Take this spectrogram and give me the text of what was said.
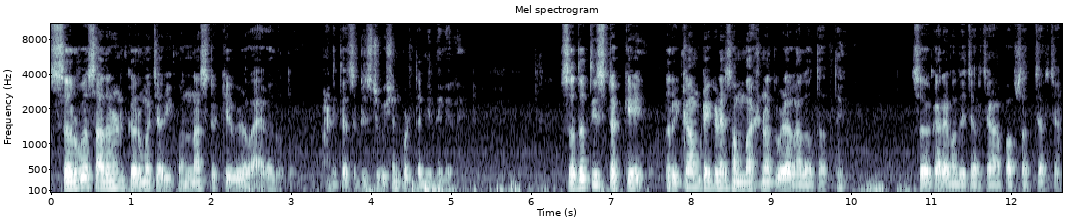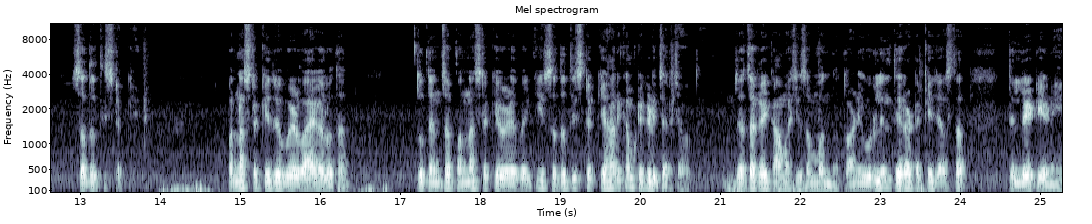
सर्वसाधारण कर्मचारी पन्नास टक्के वेळ वाया घालवतो आणि त्याचं डिस्ट्रीब्युशन पण त्यांनी दिलेलं आहे. सदतीस टक्के रिकाम टेकड्या संभाषणात वेळ घालवतात ते. सहकार्यामध्ये चर्चा आपापसात चर्चा सदतीस टक्के. पन्नास टक्के जो वेळ वाया घालवतात तो त्यांचा पन्नास टक्के वेळेपैकी सदतीस टक्के हा रिकाम टेकडी चर्चा होते. ज्याचा काही कामाशी संबंध नव्हतो आणि उरलेले तेरा टक्के जे असतात ते लेट येणे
